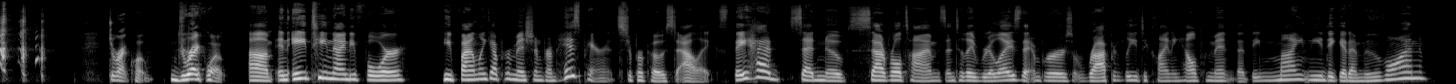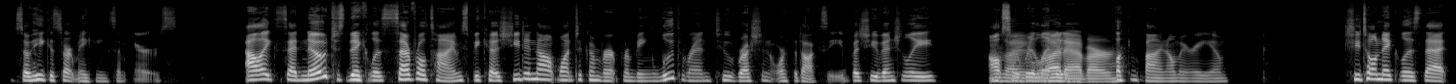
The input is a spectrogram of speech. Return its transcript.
Direct quote. Direct quote. Um, in 1894, he finally got permission from his parents to propose to Alex. They had said no several times until they realized the emperor's rapidly declining health meant that they might need to get a move on so he could start making some heirs. Alex said no to Nicholas several times because she did not want to convert from being Lutheran to Russian Orthodoxy, but she eventually also Like, relented. whatever. Fucking fine, I'll marry you. She told Nicholas that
